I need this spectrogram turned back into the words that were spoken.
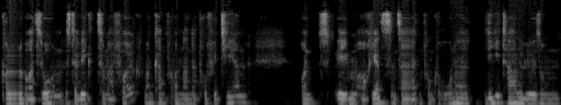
Kollaboration ist der Weg zum Erfolg. Man kann voneinander profitieren und eben auch jetzt in Zeiten von Corona digitale Lösungen,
